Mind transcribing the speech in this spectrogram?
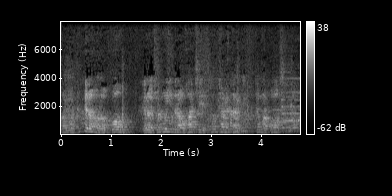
어, 뭐 특별한 건 없고 여러 젊은이들하고 같이 동참했다는 게 정말 고맙습니다.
